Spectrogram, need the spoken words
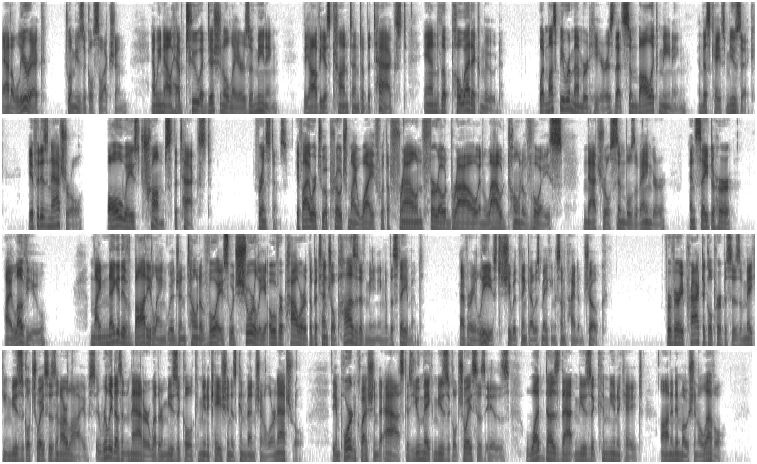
Add a lyric to a musical selection, and we now have two additional layers of meaning the obvious content of the text and the poetic mood. What must be remembered here is that symbolic meaning, in this case music, if it is natural, always trumps the text. For instance, if I were to approach my wife with a frown, furrowed brow, and loud tone of voice, natural symbols of anger, and say to her, I love you, my negative body language and tone of voice would surely overpower the potential positive meaning of the statement. At very least, she would think I was making some kind of joke. For very practical purposes of making musical choices in our lives, it really doesn't matter whether musical communication is conventional or natural. The important question to ask as you make musical choices is what does that music communicate on an emotional level?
